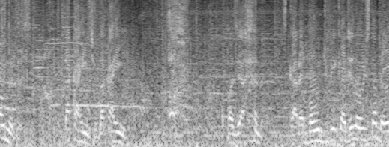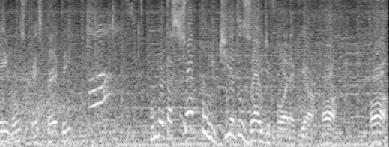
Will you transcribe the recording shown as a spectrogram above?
Oh, meu Deus. Dá carrinho, tio, dá carrinho. Ó, Rapaziada, esse cara é bom de bicar de longe também, hein? Vamos ficar esperto, hein? Vamos botar só a pontinha do zóio de fora aqui, ó. Ó, ó,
